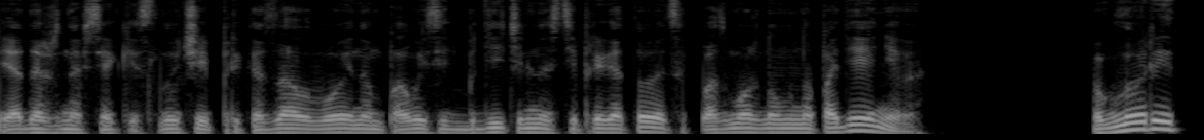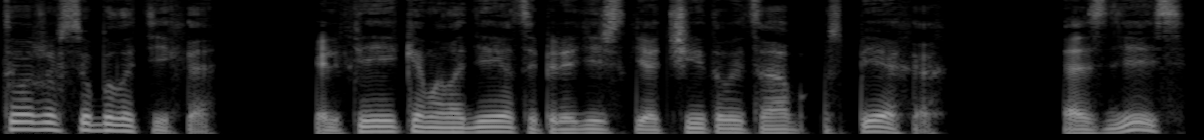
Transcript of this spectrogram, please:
Я даже на всякий случай приказал воинам повысить бдительность и приготовиться к возможному нападению. У Глории тоже все было тихо. Эльфейка молодец и периодически отчитывается об успехах. А здесь...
